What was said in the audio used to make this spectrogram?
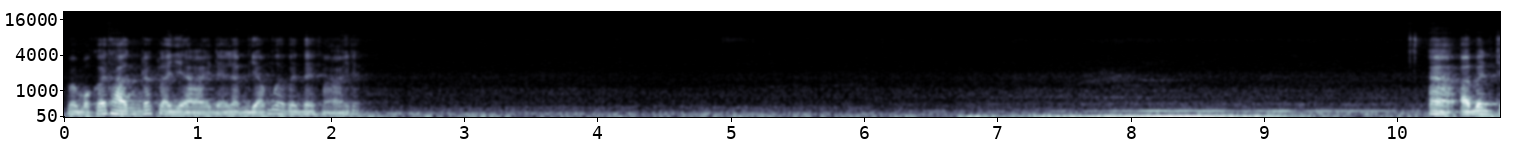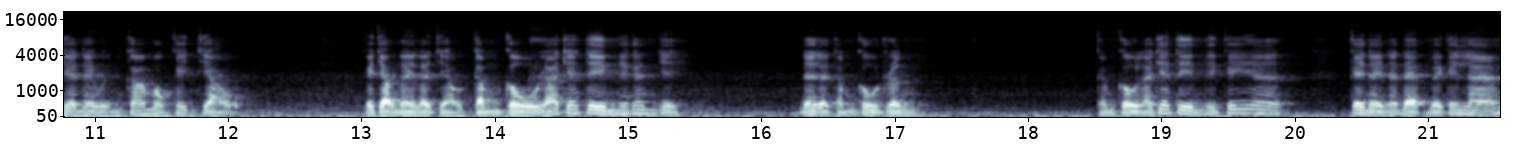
và một cái thân rất là dài để làm giống ở bên tay phải đó. À ở bên trên này cũng có một cái chậu. Cái chậu này là chậu cẩm cù lá trái tim nha các anh chị. Đây là cẩm cù rừng. Cẩm cù lá trái tim thì cái ờ, cây này nó đẹp về cái lá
